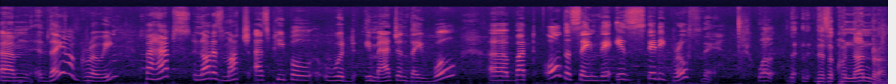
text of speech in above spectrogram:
Hmm. Um, they are growing, perhaps not as much as people would imagine they will, uh, but all the same, there is steady growth there. Well, th- th- there's a conundrum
